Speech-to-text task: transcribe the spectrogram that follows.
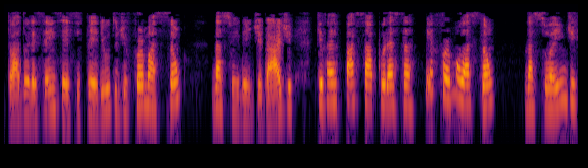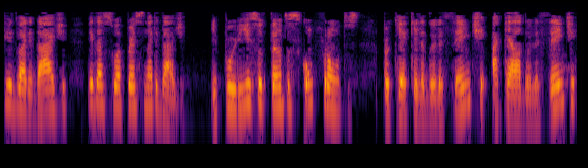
Então, a adolescência é esse período de formação da sua identidade que vai passar por essa reformulação da sua individualidade e da sua personalidade. E por isso tantos confrontos, porque aquele adolescente, aquela adolescente,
